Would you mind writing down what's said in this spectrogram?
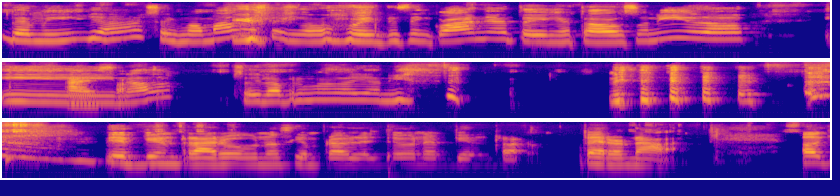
de mí ya, soy mamá, tengo 25 años, estoy en Estados Unidos y ah, nada, soy la prima de Yanni. es bien raro, uno siempre habla de uno, es bien raro, pero nada. Ok,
